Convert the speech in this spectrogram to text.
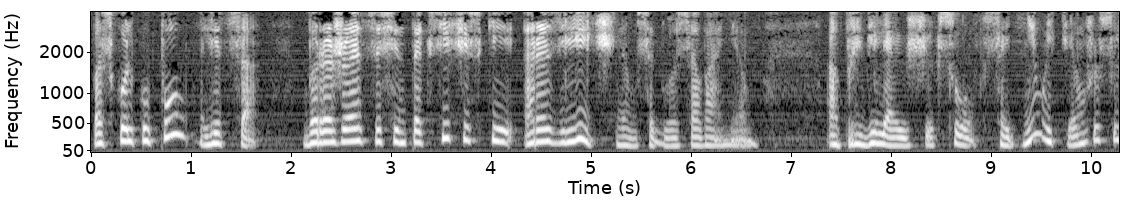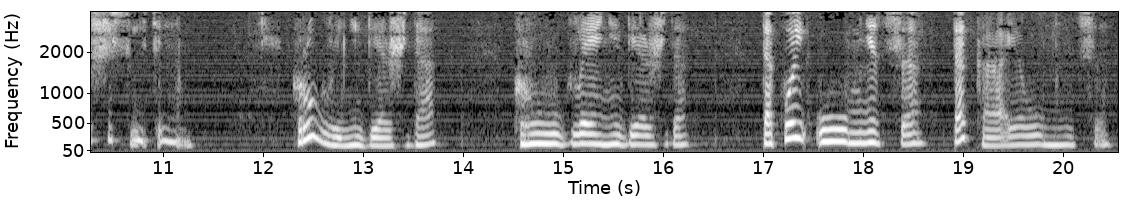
поскольку пол лица выражается синтаксически различным согласованием определяющих слов с одним и тем же существительным. Круглый невежда, круглая невежда, такой умница, такая умница –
